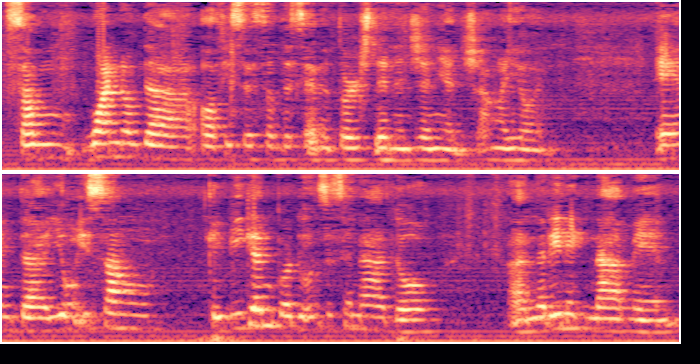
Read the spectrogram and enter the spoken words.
some, one of the offices of the senators din, nandiyan yan siya ngayon. And ah, yung isang kaibigan ko doon sa Senado, ah, narinig namin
